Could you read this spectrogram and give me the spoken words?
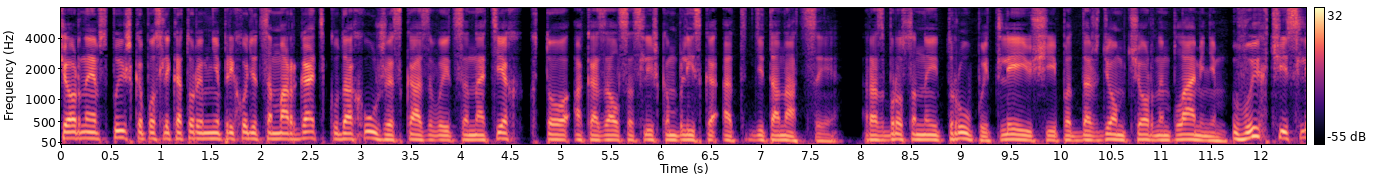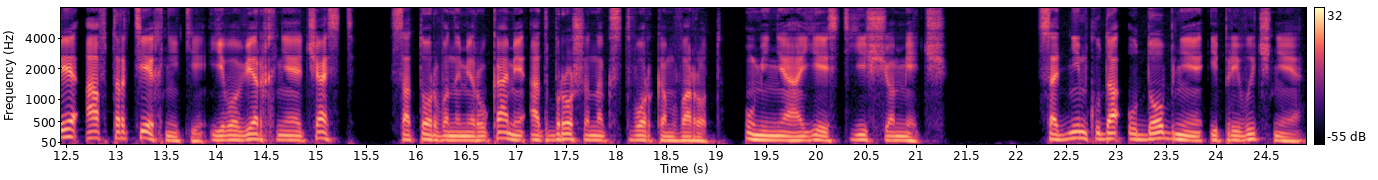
Черная вспышка, после которой мне приходится моргать, куда хуже сказывается на тех, кто оказался слишком близко от детонации. Разбросанные трупы, тлеющие под дождем черным пламенем. В их числе автор техники, его верхняя часть с оторванными руками отброшена к створкам ворот. У меня есть еще меч. С одним куда удобнее и привычнее.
